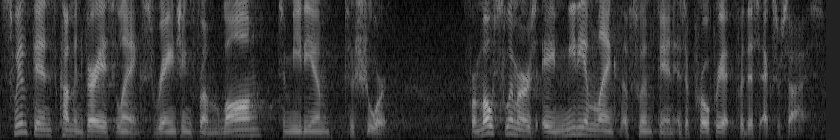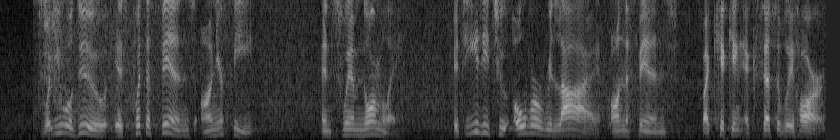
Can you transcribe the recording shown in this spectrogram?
Swim fins come in various lengths ranging from long to medium to short. For most swimmers, a medium length of swim fin is appropriate for this exercise. What you will do is put the fins on your feet and swim normally. It's easy to over rely on the fins by kicking excessively hard.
